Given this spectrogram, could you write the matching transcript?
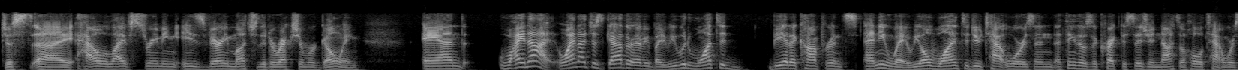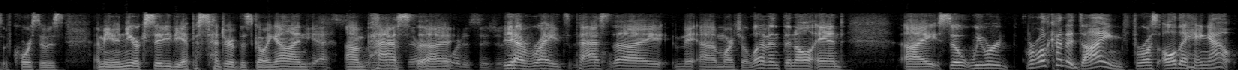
just uh, how live streaming is very much the direction we're going. And why not? Why not just gather everybody? We would want to be at a conference anyway. We all wanted to do Tout Wars, and I think that was the correct decision not to hold Tout Wars. Of course, it was. I mean, in New York City, the epicenter of this going on. Yes. Um, past. Uh, yeah, right. Past uh, May, uh, March 11th and all, and uh, so we were we're all kind of dying for us all to hang out,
